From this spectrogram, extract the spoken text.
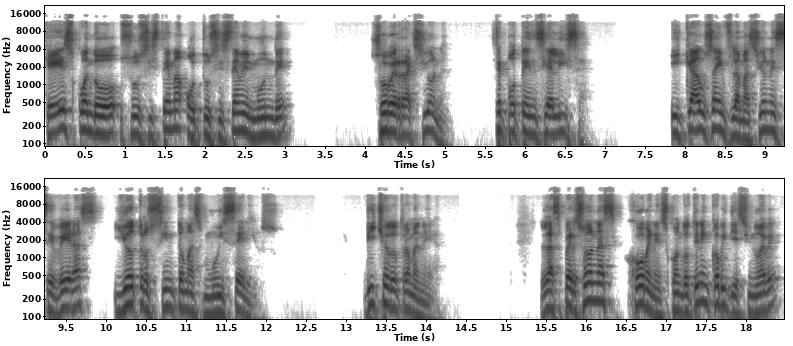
que es cuando su sistema o tu sistema inmune sobrereacciona, se potencializa y causa inflamaciones severas y otros síntomas muy serios. Dicho de otra manera, las personas jóvenes cuando tienen COVID-19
